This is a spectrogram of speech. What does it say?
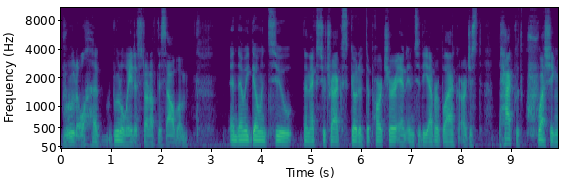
brutal. A brutal way to start off this album. And then we go into the next two tracks, Goat of Departure and Into the Everblack, are just packed with crushing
